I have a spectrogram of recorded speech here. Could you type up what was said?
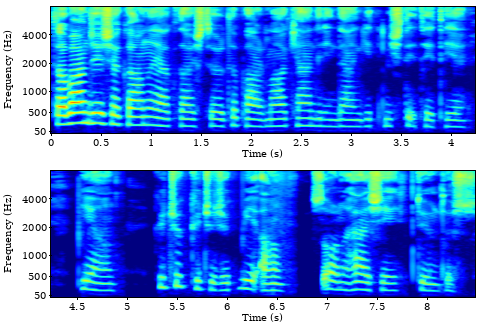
Tabancayı şakağına yaklaştırdı, parmağı kendiliğinden gitmişti tetiğe. Bir an, küçük küçücük bir an, sonra her şey dümdüz.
